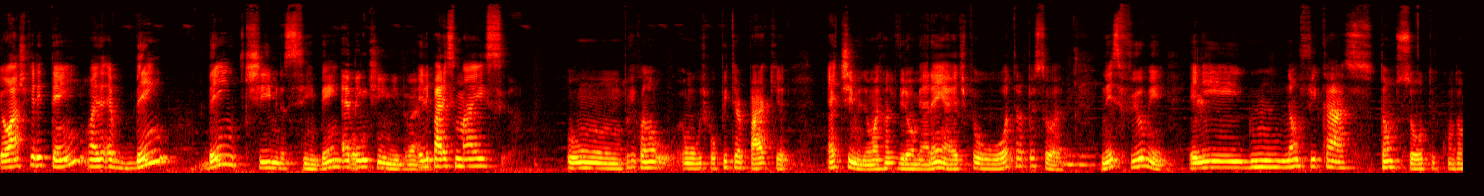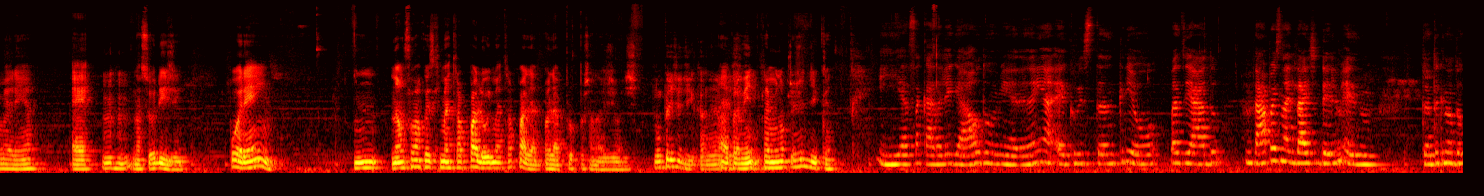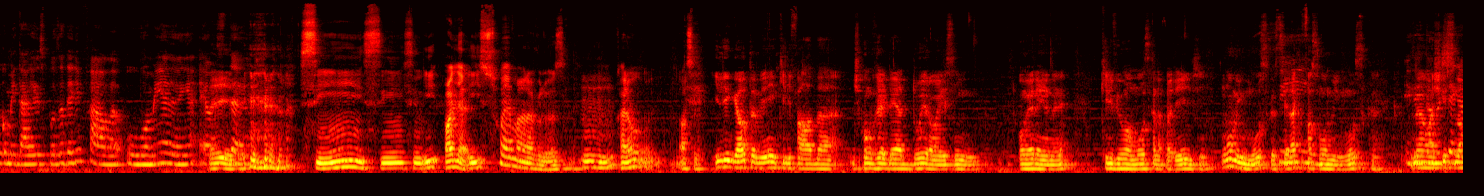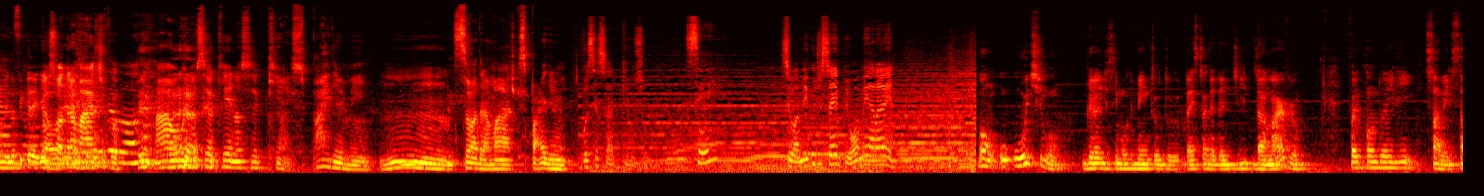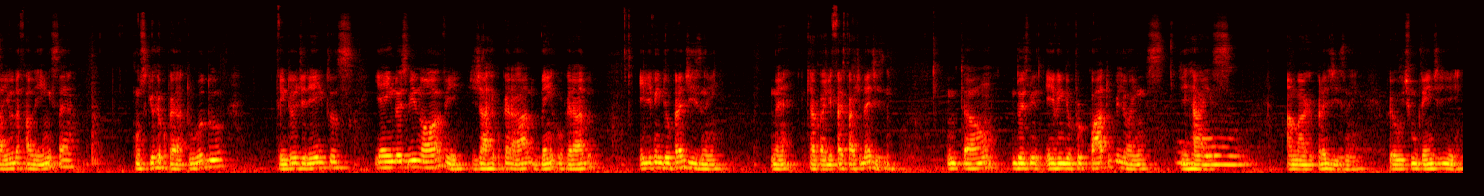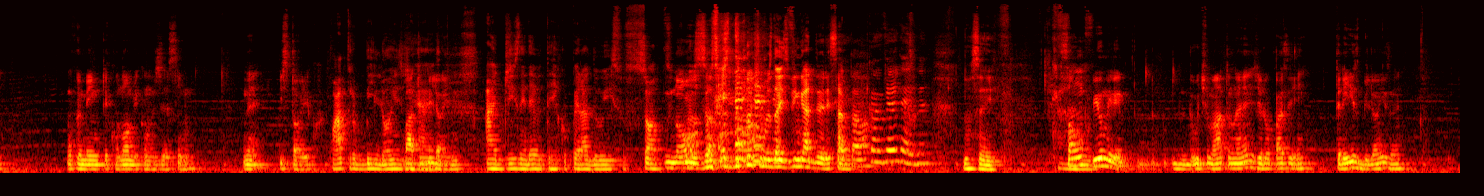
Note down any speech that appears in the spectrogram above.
Eu acho que ele tem, mas é bem, bem tímido, assim, bem. É bem tímido, é. Ele parece mais um. Porque quando o, o- tipo, o Peter Parker é tímido, mas quando ele virou Homem-Aranha é tipo outra pessoa. Nesse filme, ele não fica tão solto quanto o Homem-Aranha é Uhum. na sua origem. Porém, não foi uma coisa que me atrapalhou e me atrapalha olhar pro personagem hoje. Não prejudica, né? É, pra mim, pra mim não prejudica. E a sacada legal do Homem-Aranha é que o Stan criou baseado na personalidade dele mesmo. Tanto que no documentário a esposa dele fala, o Homem-Aranha é o É. Stan. Sim, sim, sim. E olha, isso é maravilhoso. Uhum. O cara, eu- nossa, E legal também que ele fala da, de como ver a ideia do herói, assim, Homem-Aranha, né? Que ele viu uma mosca na parede. Um homem-mosca? Será que eu faço um homem-mosca? E Não, acho que esse nome não fica legal. não sou né? dramático. Ah, o não sei o que, não sei o que. Ah, Spider-Man. Hum, sou dramático, Spider-Man. Você sabe quem eu sou. Sei. Seu amigo de sempre, o Homem-Aranha. Bom, o último grande assim, movimento do- da história da, da Marvel foi quando ele, sabe, ele saiu da falência, conseguiu recuperar tudo, vendeu direitos, e aí em 2009, já recuperado, bem recuperado, ele vendeu pra Disney, né? Que agora ele faz parte da Disney. Então, em 2000, ele vendeu por 4 bilhões de reais O- a Marvel pra Disney. Foi o último grande movimento econômico, vamos dizer assim, né? Histórico. 4 bilhões de 4 reais. bilhões. A Disney deve ter recuperado isso só Nossa. nos últimos dois Vingadores, sabe? Com certeza. Não sei. Só um filme do Ultimato, né? Gerou quase 3 bilhões, né?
